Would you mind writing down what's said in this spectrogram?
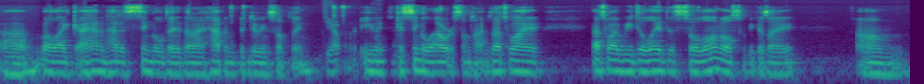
uh, well like i haven't had a single day that i haven't been doing something Yep. even like a single hour sometimes. That's why that's why we delayed this so long also because I um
